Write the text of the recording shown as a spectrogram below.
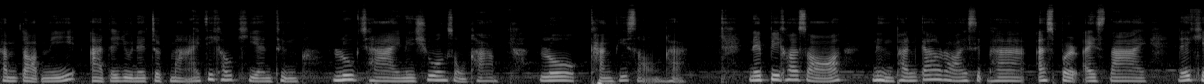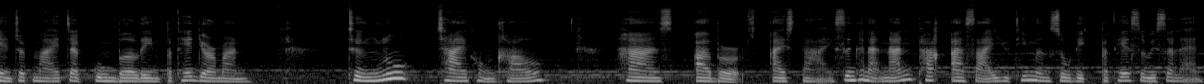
คำตอบนี้อาจจะอยู่ในจดหมายที่เขาเขียนถึงลูกชายในช่วงสงคราม โลกครั้งที่สองค่ะ ในปีคศ 1915 อัสเบิร์ตไอน์สไตน์ได้เขียนจดหมายจากกรุงเบอร์ลินประเทศเยอรมัน ถึงลูกชายของเขาฮันส์อัลเบิร์ตไอน์สไตน์ซึ่งขณะนั้นพักอาศัยอยู่ที่เมืองซูริกประเทศสวิตเซอร์แลนด์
